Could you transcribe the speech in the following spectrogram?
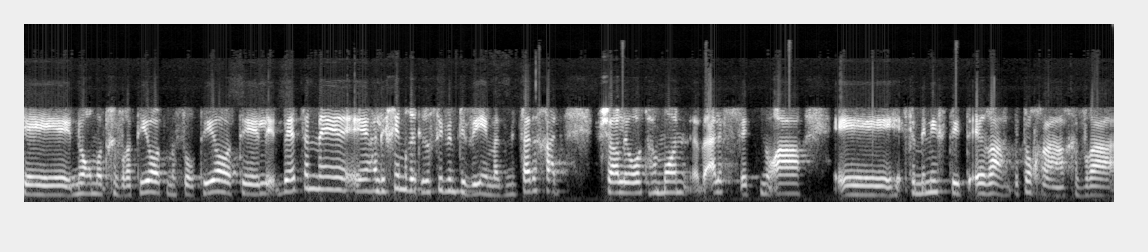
כנורמות חברתיות, מסורתיות, אה, בעצם אה, אה, הליכים רגרסיביים טבעיים. אז מצד אחד אפשר לראות המון, א', תנועה פמיניסטית ערה בתוך החברה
